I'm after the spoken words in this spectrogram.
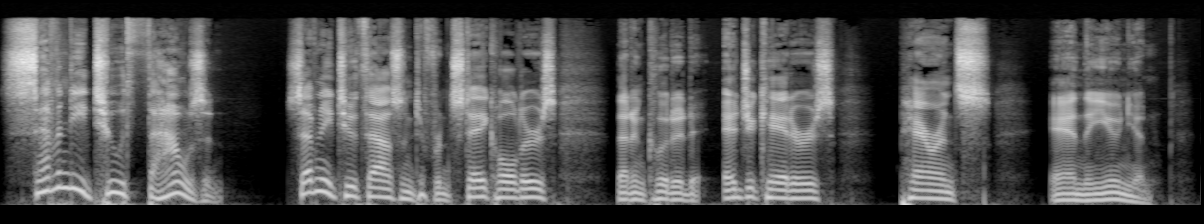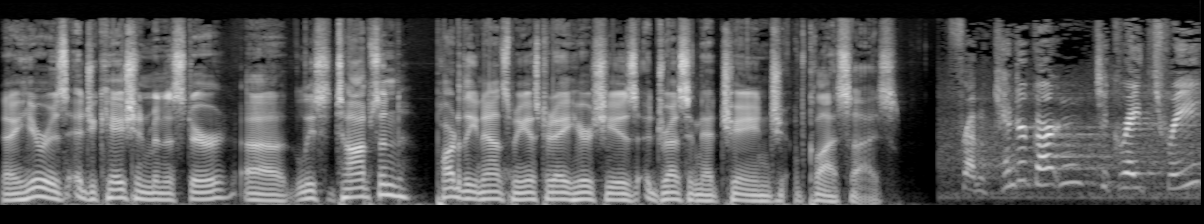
72,000, 72,000 different stakeholders that included educators, parents, and the union. Now, here is Education Minister uh, Lisa Thompson. Part of the announcement yesterday, here she is addressing that change of class size. From kindergarten to grade three,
